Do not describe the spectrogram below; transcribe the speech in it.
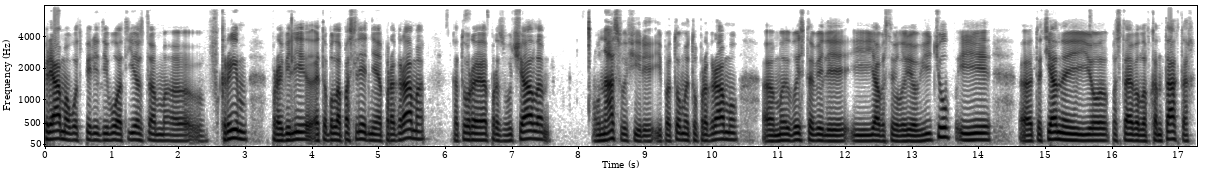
прямо вот перед его отъездом в Крым, провели, это была последняя программа, которая прозвучала у нас в эфире, и потом эту программу э, мы выставили, и я выставил ее в YouTube, и э, Татьяна ее поставила в контактах,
